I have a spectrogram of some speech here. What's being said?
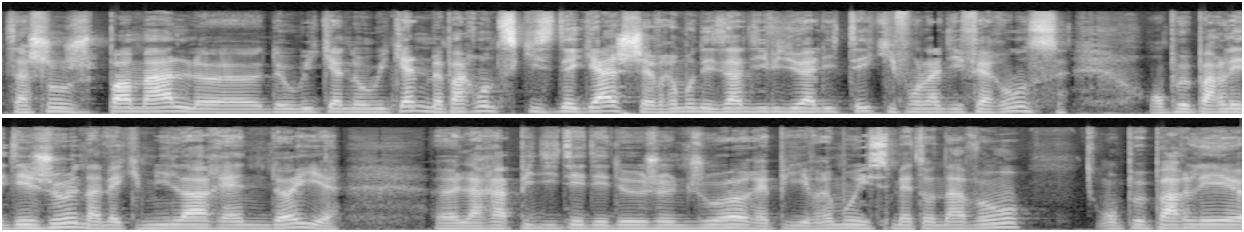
Ça change pas mal de week-end au week-end, mais par contre ce qui se dégage, c'est vraiment des individualités qui font la différence. On peut parler des jeunes avec Millar et Endoy, la rapidité des deux jeunes joueurs, et puis vraiment ils se mettent en avant. On peut parler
